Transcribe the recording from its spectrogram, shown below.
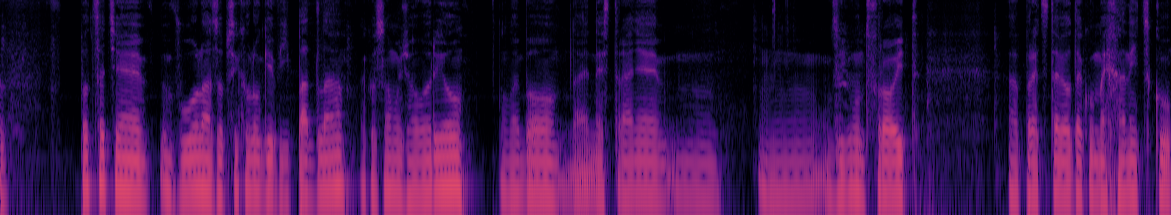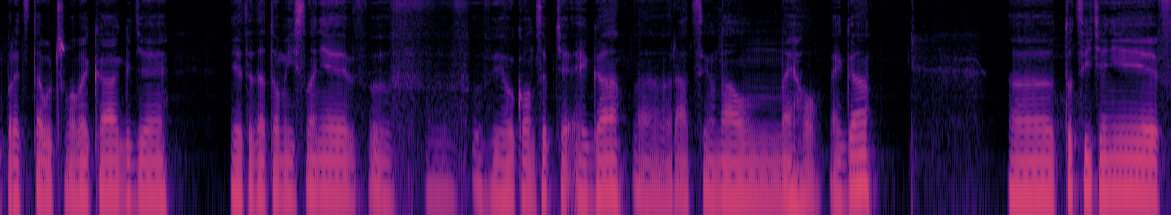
v podstate vôľa zo psychológie vypadla, ako som už hovoril, lebo na jednej strane mm, mm, Sigmund Freud predstavil takú mechanickú predstavu človeka, kde je teda to myslenie v, v, v jeho koncepte ega, racionálneho ega. To cítenie je v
